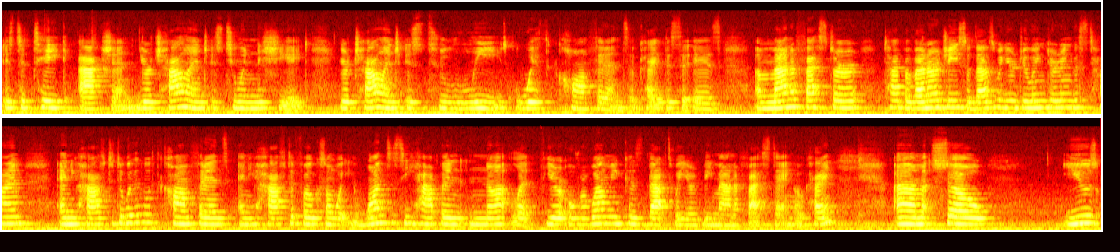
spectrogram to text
is to take action. Your challenge is to initiate. Your challenge is to lead with confidence. Okay, this is a manifester type of energy. So that's what you're doing during this time. And you have to do it with confidence and you have to focus on what you want to see happen, not let fear overwhelm you because that's what you'll be manifesting. Okay, um, so use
